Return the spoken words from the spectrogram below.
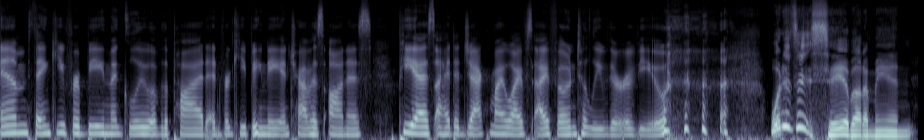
M, thank you for being the glue of the pod and for keeping Nate and Travis honest. P.S. I had to jack my wife's iPhone to leave the review. What does it say about a man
